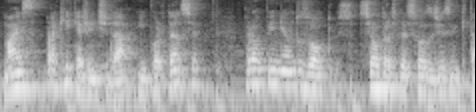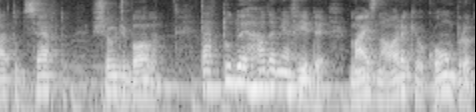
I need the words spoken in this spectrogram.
Mas para que, que a gente dá importância? Para a opinião dos outros. Se outras pessoas dizem que está tudo certo, show de bola. Tá tudo errado a minha vida, mas na hora que eu compro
